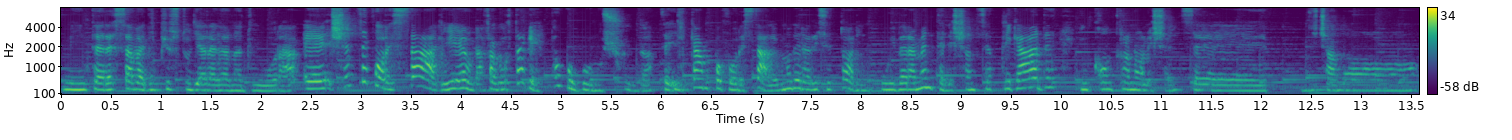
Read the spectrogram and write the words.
Mi interessava di più studiare la natura e scienze forestali è una facoltà che è poco conosciuta. Il campo forestale è uno dei rari settori in cui veramente le scienze applicate incontrano le scienze, diciamo,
